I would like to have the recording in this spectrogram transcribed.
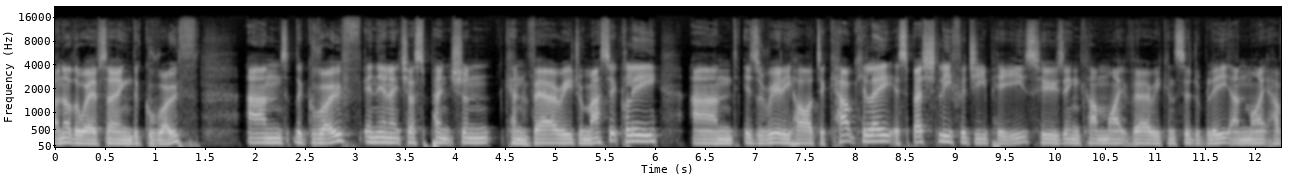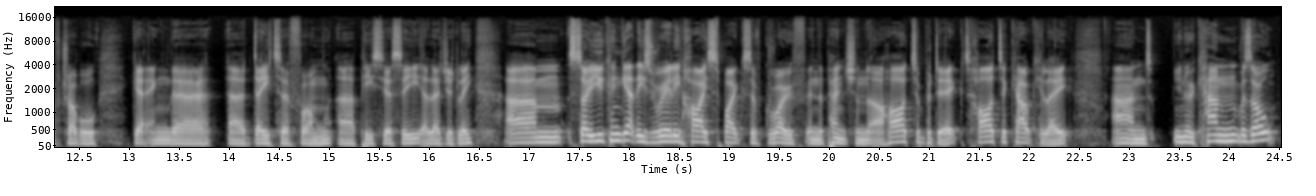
another way of saying the growth and the growth in the NHS pension can vary dramatically and is really hard to calculate, especially for GPs whose income might vary considerably and might have trouble getting their uh, data from uh, PCSE, allegedly. Um, so you can get these really high spikes of growth in the pension that are hard to predict, hard to calculate, and you know can result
